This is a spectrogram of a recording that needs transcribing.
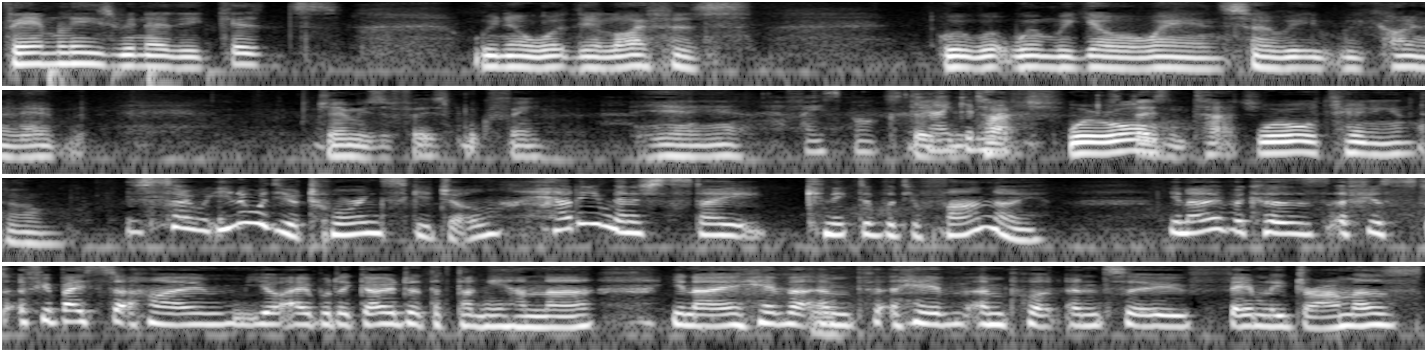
families, we know their kids, we know what their life is when, when we go away, and so we, we kind of have, Jamie's a Facebook fiend. yeah, yeah. Facebook. Stays Can't in get touch. enough. We're all, Stays in touch. we're all turning into them. So, you know, with your touring schedule, how do you manage to stay connected with your whānau? You know, because if you're st- if you're based at home, you're able to go to the tangihana, you know, have a imp- have input into family dramas.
